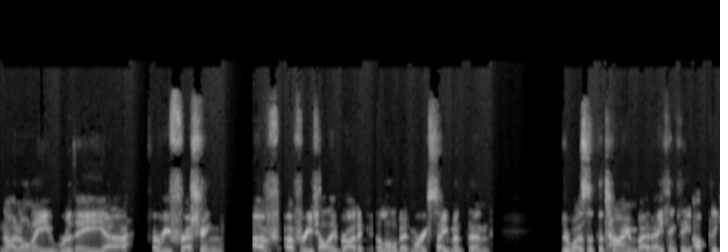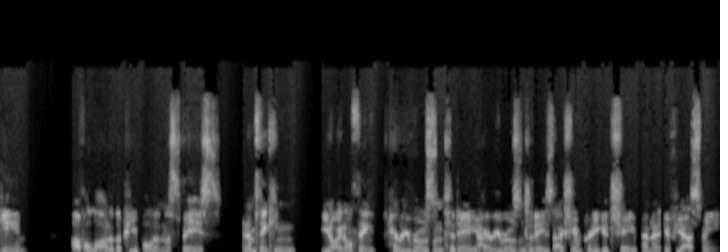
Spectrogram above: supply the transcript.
not only were they uh, a refreshing of of retail they brought a, a little bit more excitement than there was at the time but i think they upped the game of a lot of the people in the space and i'm thinking you know, I don't think Harry Rosen today, Harry Rosen today is actually in pretty good shape. And if you ask me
